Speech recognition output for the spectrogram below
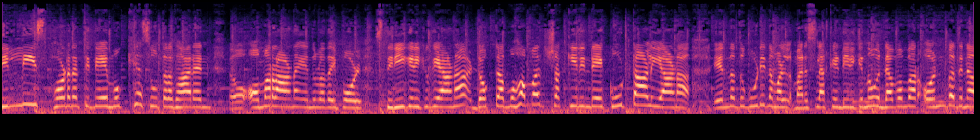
ദില്ലി സ്ഫോടനത്തിന്റെ മുഖ്യ സൂത്രധാരൻ ഒമറാണ് എന്നുള്ളത് ഇപ്പോൾ സ്ഥിരീകരിക്കുകയാണ്. ഡോക്ടർ മുഹമ്മദ് ഷക്കീലിന്റെ കൂട്ടാളിയാണ് എന്നതുകൂടി നമ്മൾ മനസ്സിലാക്കേണ്ടിയിരിക്കുന്നു. നവംബർ ഒൻപതിന്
